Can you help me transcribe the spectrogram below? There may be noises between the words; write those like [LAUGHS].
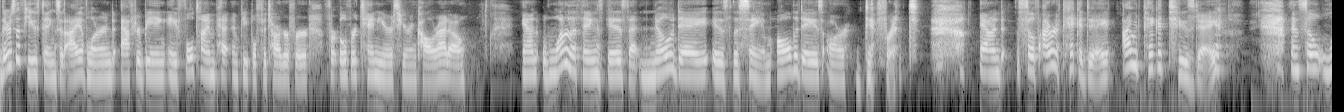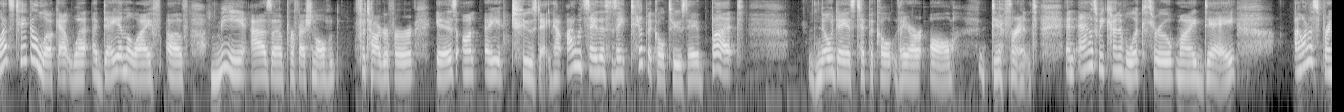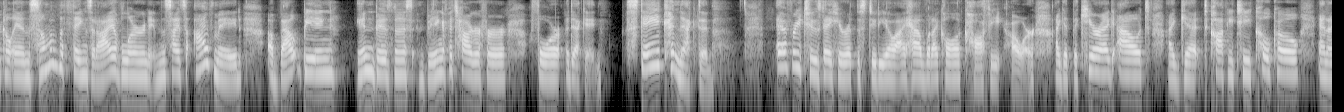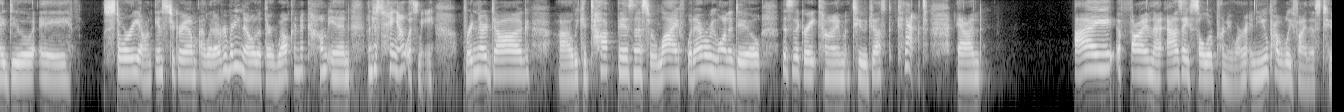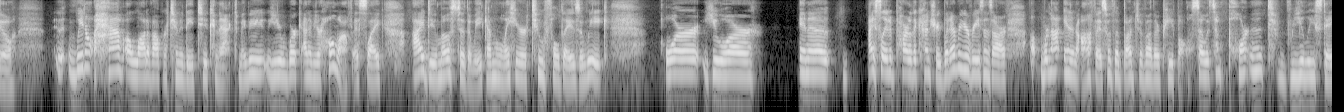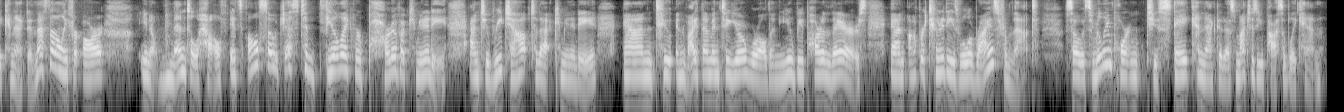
There's a few things that I have learned after being a full time pet and people photographer for over 10 years here in Colorado. And one of the things is that no day is the same. All the days are different. And so if I were to pick a day, I would pick a Tuesday. And so let's take a look at what a day in the life of me as a professional photographer is on a Tuesday. Now, I would say this is a typical Tuesday, but no day is typical. They are all [LAUGHS] different. And as we kind of look through my day, I want to sprinkle in some of the things that I have learned, insights I've made about being in business and being a photographer for a decade. Stay connected. Every Tuesday here at the studio, I have what I call a coffee hour. I get the Keurig out, I get coffee, tea, cocoa, and I do a story on Instagram. I let everybody know that they're welcome to come in and just hang out with me. Bring their dog. Uh, we could talk business or life, whatever we want to do. This is a great time to just connect. And I find that as a solopreneur, and you probably find this too, we don't have a lot of opportunity to connect. Maybe you work out of your home office like I do most of the week. I'm only here two full days a week. Or you are in a isolated part of the country, whatever your reasons are, uh, we're not in an office with a bunch of other people. So it's important to really stay connected. And that's not only for our, you know, mental health, it's also just to feel like we're part of a community and to reach out to that community and to invite them into your world and you be part of theirs. And opportunities will arise from that. So it's really important to stay connected as much as you possibly can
